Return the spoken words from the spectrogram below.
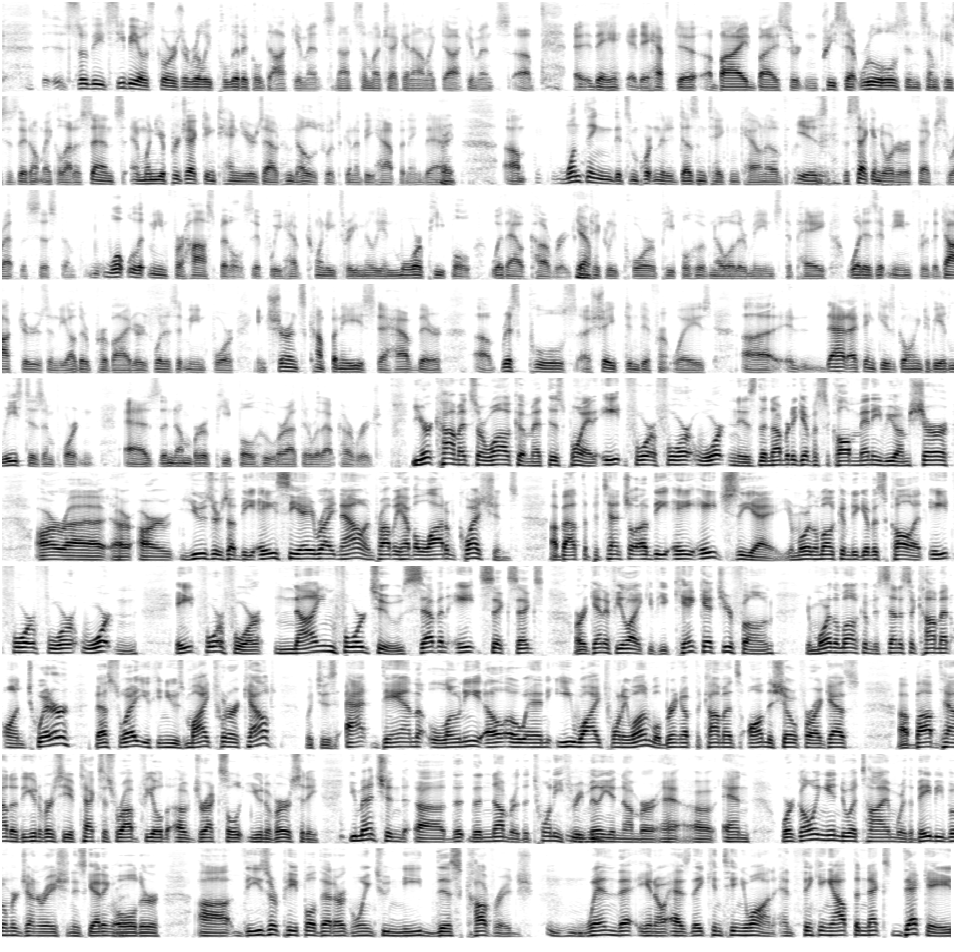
So the CBO scores are really political documents, not so much economic documents. Uh, they they have to abide by certain preset rules. In some cases, they don't make a lot of sense. And when you're projecting 10 years out, who knows what's going to be happening then? Right. Um, one thing that's important that it doesn't take account of is the second order effects throughout the system. What will it mean for hospitals if we have 23 million more people without coverage, yeah. particularly poor people who have no other means to pay? What does it mean for the doctors and the other providers? What does it mean for insurance companies to have their uh, risk pools uh, shaped in different ways? Uh, that I think is going to be at least as important as the number of people who are out there without coverage. Your comments are welcome at this point. 844 Wharton is the number to give us a call. Many of you, I'm sure, are, uh, are, are users of the ACA right now and probably have a lot of questions about the potential of the AHCA. You're more than welcome to give us a call at 844 Wharton, 844 942 7866. Or again, if you like, if you can't get your phone, you're more than welcome to send us a comment on Twitter. Best way, you can use my Twitter account, which is at Dan Loney, L O N E Y 21. We'll bring up the comments on the show for our guests, uh, Bob Town of the University of Texas, Rob Field of Drexel University. You mentioned uh, the, the number, the twenty-three mm-hmm. million number, uh, uh, and we're going into a time where the baby boomer generation is getting older. Uh, these are people that are going to need this coverage mm-hmm. when that, you know, as they continue on and thinking out the next decade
